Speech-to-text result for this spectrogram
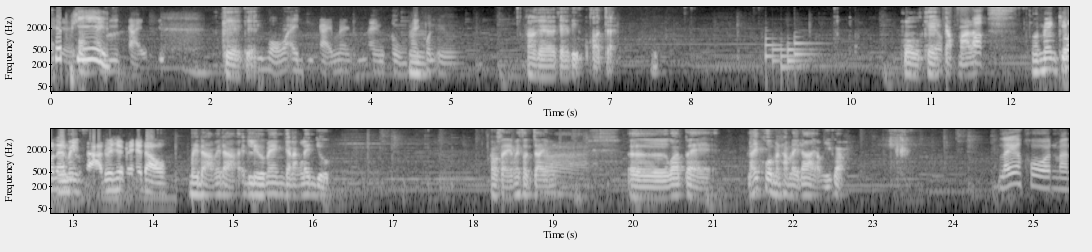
แค่พี่ไอดีไก่โอเคโอเคที่บอกว่าไอดีไก่แม่งแม่งสุ่มให้คนอื่นโอเคโอเคพี่เข้าใจโอเคกลับมาแล้ว Fuck ว่าแม่งคลิปตัวนั้นนี้มีแม่งสาด้วยใช่ไหมให้เดาไม่ด่าไม่ด่าไอ้ริวแม่งกำลังเล่นอยู่เขาใส่ไม่สนใจมั้งอ่าเออว่าแต่ไลฟ์โคนมันทำอะไรได้เอางี้กว่า ไลท์โคนมัน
